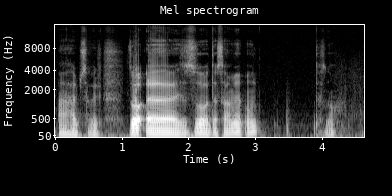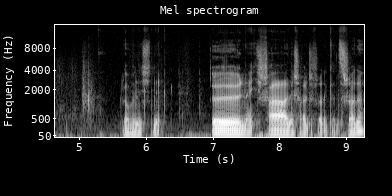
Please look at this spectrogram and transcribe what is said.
Ah, halb so wild. So, äh, so, das haben wir und das noch. Glaube nicht, nee. Äh, nein, schade, schade, schade, ganz schade.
